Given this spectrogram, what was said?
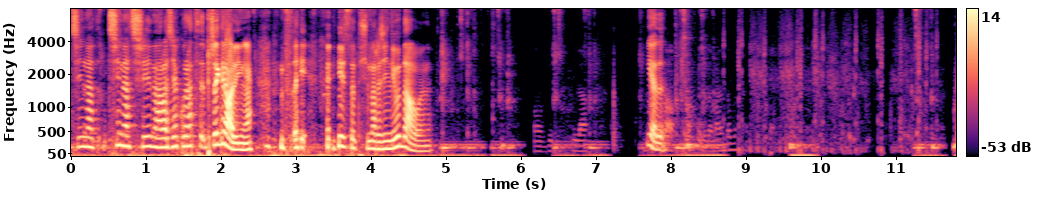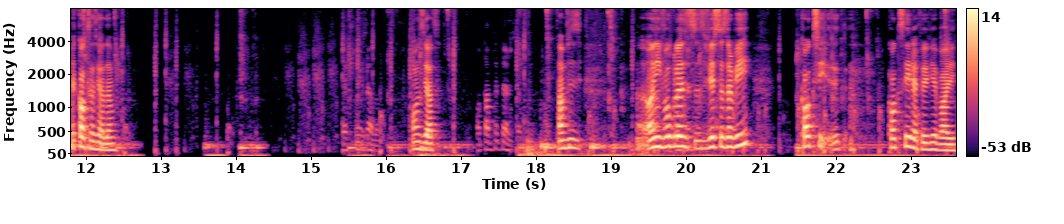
3 na, 3 na 3 na razie akurat przegrali, nie? Tutaj niestety się na razie nie udało. Nie? Jeden. O, no kurde, mają dobry czas. Ja koksa zjadłem. Ja się nie zjadam. On zjadł. O, tamty też zjadł. Tam. Oni w ogóle. z- Wiesz co zrobili? Koks i. Koksy i refy wjebali.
